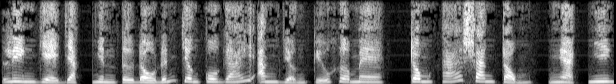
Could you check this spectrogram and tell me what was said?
Liên dè dặt nhìn từ đầu đến chân cô gái ăn giận kiểu Khmer, trông khá sang trọng, ngạc nhiên.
